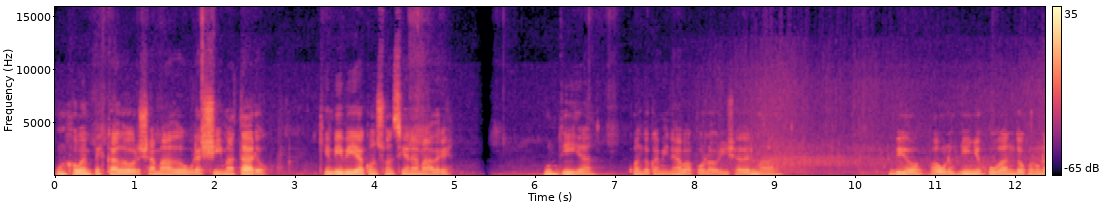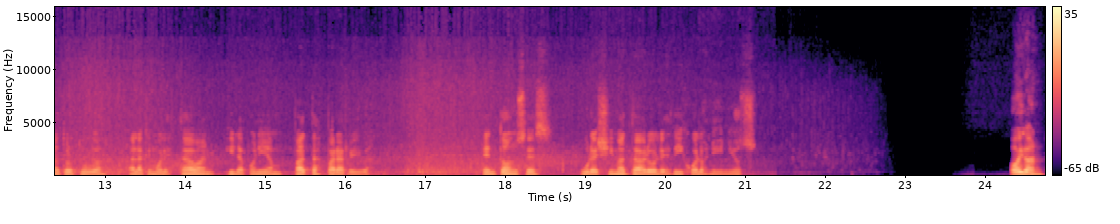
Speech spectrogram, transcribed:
un joven pescador llamado Urashima Taro, quien vivía con su anciana madre. Un día, cuando caminaba por la orilla del mar, vio a unos niños jugando con una tortuga a la que molestaban y la ponían patas para arriba. Entonces, Urashima Taro les dijo a los niños, Oigan,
